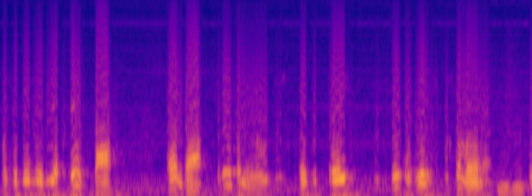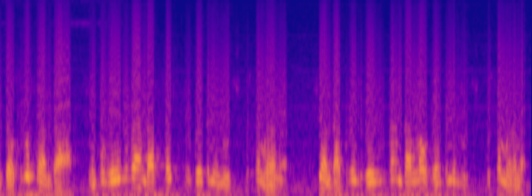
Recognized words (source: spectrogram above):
você deveria tentar andar 30 minutos entre 3 e 5 vezes por semana. Então, se você andar 5 vezes, vai andar 150 minutos por semana. Se andar 3 vezes, vai andar 90 minutos por semana.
